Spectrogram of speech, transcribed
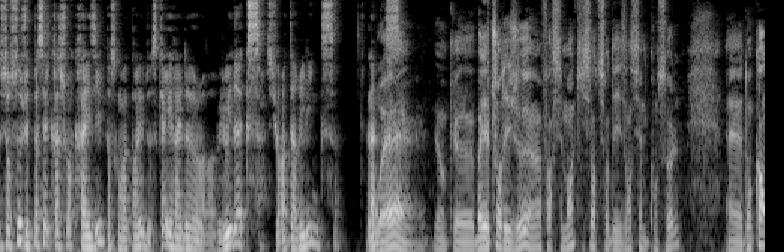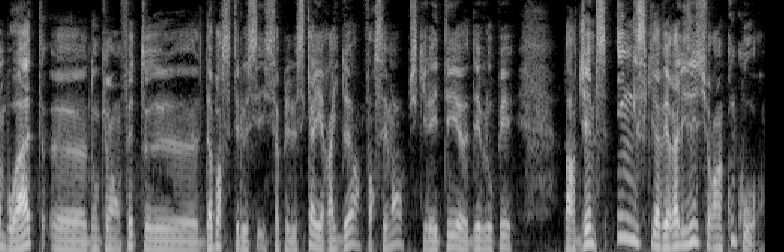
sur ce, je vais te passer le Crashwork Crazy parce qu'on va parler de Skyrider Redux sur Atari Lynx. Ouais, donc euh, bah il y a toujours des jeux hein, forcément qui sortent sur des anciennes consoles. Euh, donc en boîte, euh, donc en fait d'abord c'était le il s'appelait le Skyrider forcément puisqu'il a été développé par James Ings qu'il avait réalisé sur un concours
